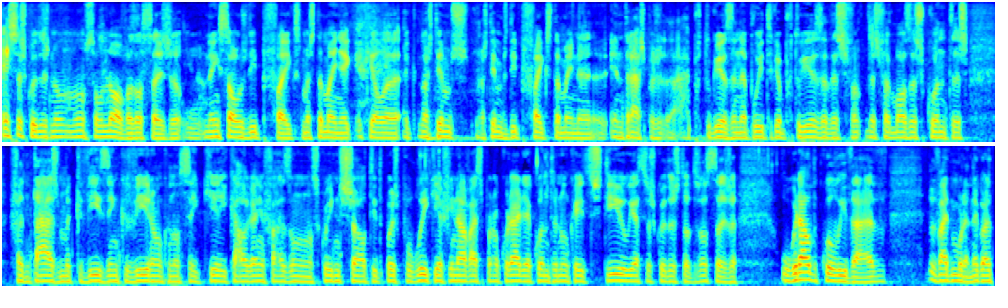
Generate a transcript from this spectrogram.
estas coisas não, não são novas, ou seja, o, nem só os deepfakes, mas também aquela. Nós temos, nós temos deepfakes também, na, entre aspas, à portuguesa, na política portuguesa, das, das famosas contas fantasma que dizem que viram que não sei o quê e que alguém faz um screenshot e depois publica e afinal vai-se procurar e a conta nunca existiu e essas coisas todas. Ou seja, o grau de qualidade vai demorando. Agora,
